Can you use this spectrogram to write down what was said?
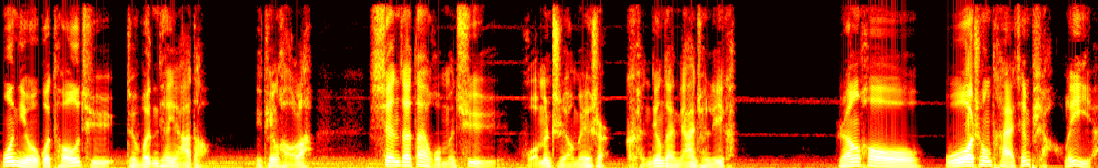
我扭过头去对文天涯道：“你听好了，现在带我们去，我们只要没事，肯定带你安全离开。”然后我冲太监瞟了一眼，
